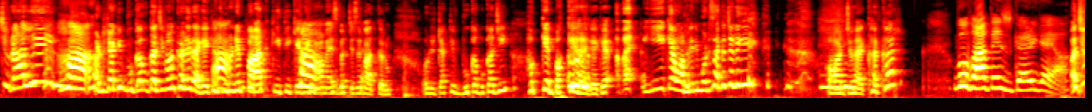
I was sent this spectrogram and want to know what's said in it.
चुरा ली। हाँ। और डिटेक्टिव भूखा भूखा जी वहाँ खड़े रह गए क्योंकि हाँ। उन्होंने पार्क की थी कि हाँ। हाँ मैं इस बच्चे से बात करूँ। और डिटेक्टिव भूखा भूखा जी हक्के बक्के रह गए कि अबे ये क्या हुआ? मेरी मोटरसाइकिल चली गई? और जो है खरखर। वो वापस घर गया। अच्छा।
